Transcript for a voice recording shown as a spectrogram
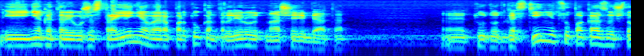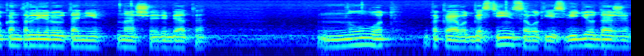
И некоторые уже строения в аэропорту контролируют наши ребята. Э, тут вот гостиницу показывают, что контролируют они, наши ребята. Ну вот, такая вот гостиница, вот есть видео даже.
